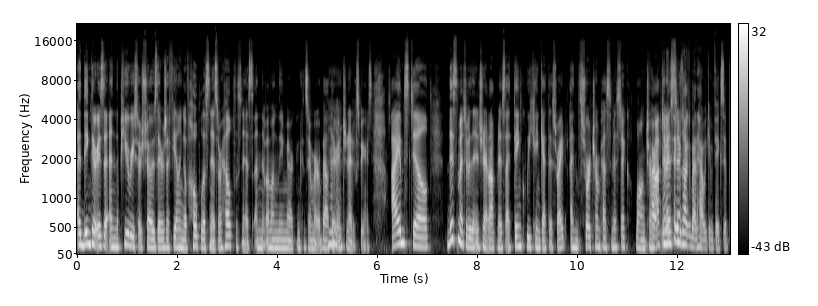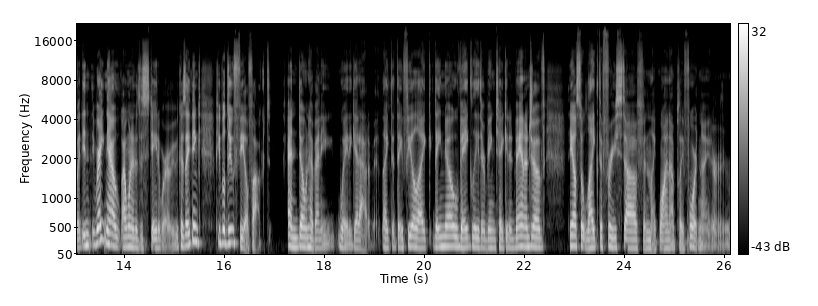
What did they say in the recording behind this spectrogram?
I think there is, a, and the Pew research shows there's a feeling of hopelessness or helplessness among the American consumer about their Mm-hmm. internet experience. I am still this much of an internet optimist. I think we can get this right. I'm short term pessimistic, long term right, next time optimistic. we'll talk about how we can fix it. But in, right now, I want to know the state of where are we because I think people do feel fucked and don't have any way to get out of it. Like that they feel like they know vaguely they're being taken advantage of. They also like the free stuff and like why not play Fortnite or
